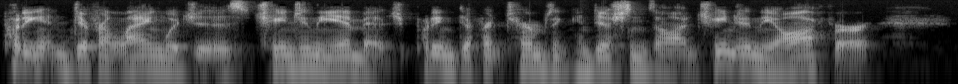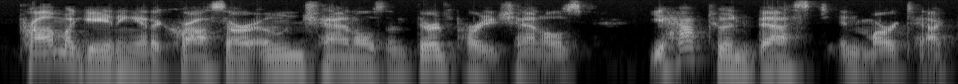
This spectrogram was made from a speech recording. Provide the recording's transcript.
putting it in different languages, changing the image, putting different terms and conditions on, changing the offer, promulgating it across our own channels and third party channels, you have to invest in MarTech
